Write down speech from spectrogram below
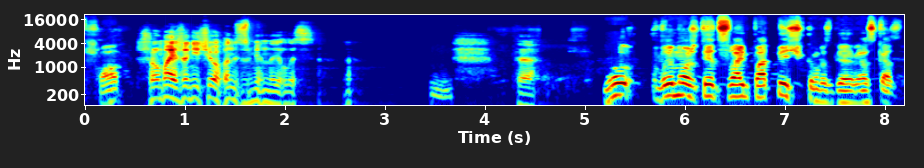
Шо? Що майже нічого не змінилось. М. Так. Ну, вы можете это своим подписчикам разга- рассказывать.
